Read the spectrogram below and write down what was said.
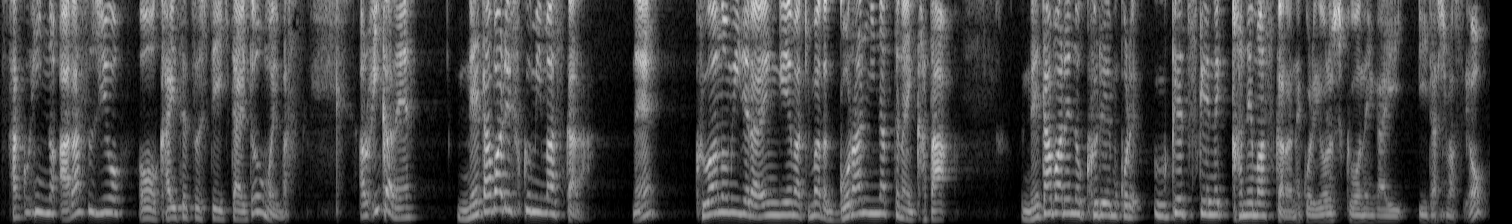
作品のあらすじを解説していきたいと思います。あの、以下ね、ネタバレ含みますから、ね、桑の実寺園芸巻まだご覧になってない方、ネタバレのクレームこれ受け付け、ね、かねますからね、これよろしくお願いいたしますよ。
